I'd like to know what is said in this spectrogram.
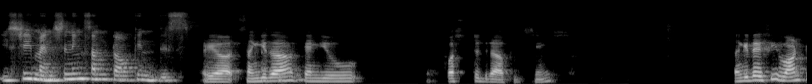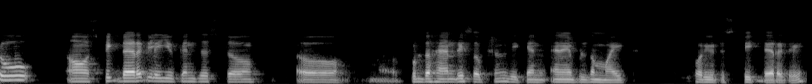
is she mentioning some talk in this? Yeah, Sangeeta, can you first graph, it seems. Sangeeta, if you want to uh, speak directly, you can just uh, uh, put the hand raise option. We can enable the mic for you to speak directly.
